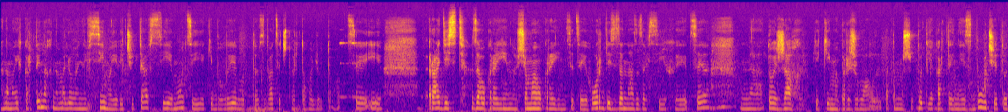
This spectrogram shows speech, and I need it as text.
На моїх картинах намальовані всі мої відчуття, всі емоції, які були от з 24 лютого. Це і радість за Україну, що ми українці, це і гордість за нас, за всіх. І це той жах, який ми переживали. Тому що тут є картини із Бучі, тут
